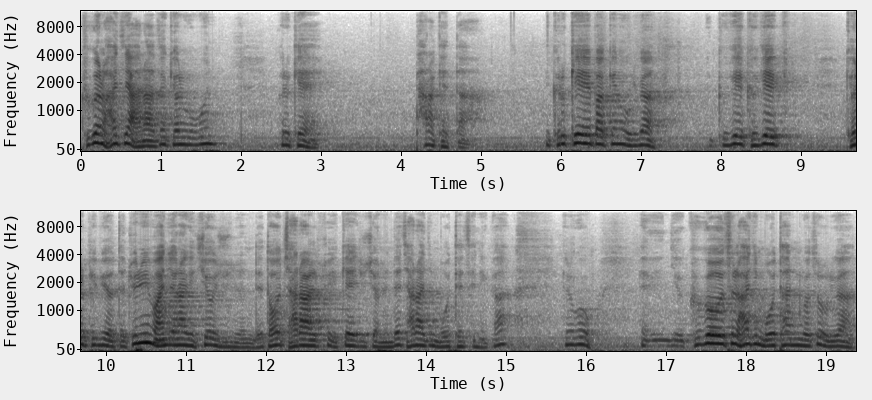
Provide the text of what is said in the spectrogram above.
그걸 하지 않아서 결국은 그렇게 타락했다. 그렇게밖에는 우리가 그게 그게 결핍이었다. 주님이 완전하게 지어주셨는데 더 잘할 수 있게 해주셨는데 잘하지 못했으니까 결국 그것을 하지 못한 것을 우리가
